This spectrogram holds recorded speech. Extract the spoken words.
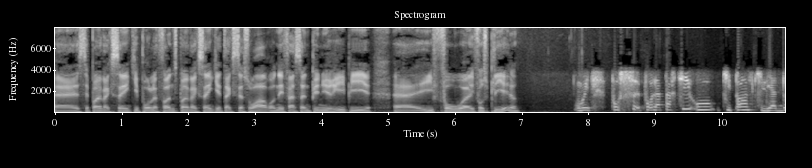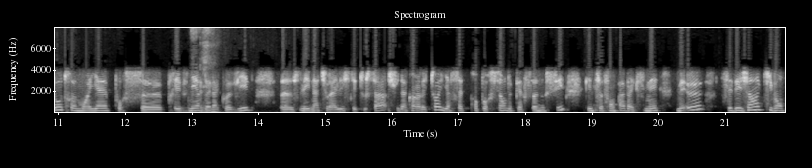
euh, c'est pas un vaccin qui est pour le fun, c'est pas un vaccin qui est accessoire. On est face à une pénurie, puis euh, il faut, euh, il faut se plier là. Oui, pour ce, pour la partie où qui pense qu'il y a d'autres moyens pour se prévenir de la COVID, euh, les naturalistes et tout ça, je suis d'accord avec toi. Il y a cette proportion de personnes aussi qui ne se font pas vacciner, mais eux, c'est des gens qui vont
